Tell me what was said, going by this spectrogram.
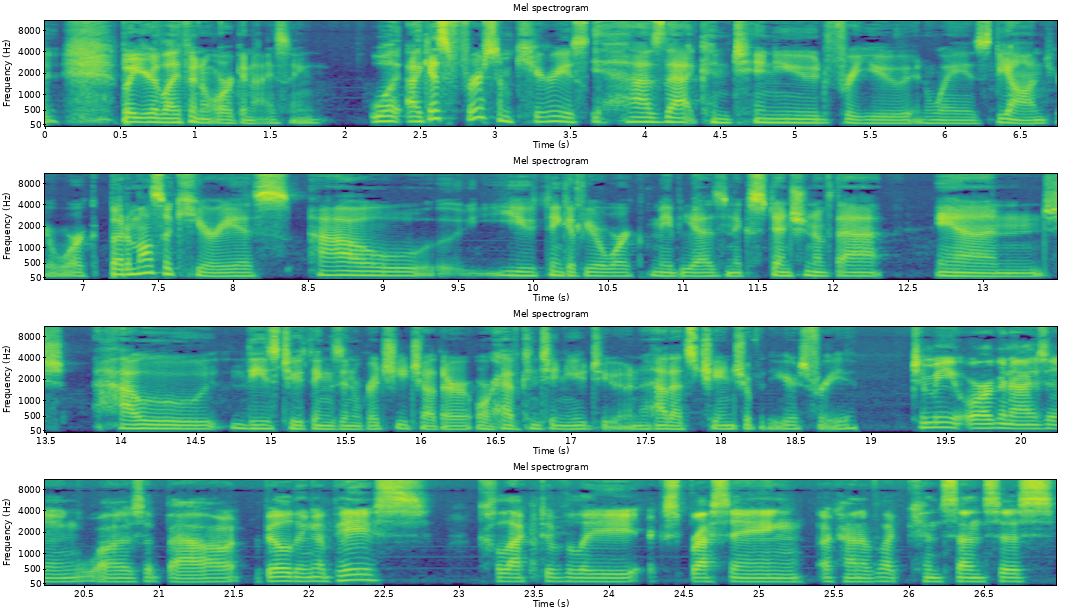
but your life in organizing. Well, I guess first I'm curious, has that continued for you in ways beyond your work? But I'm also curious how you think of your work maybe as an extension of that and how these two things enrich each other or have continued to, and how that's changed over the years for you. To me, organizing was about building a base collectively expressing a kind of like consensus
